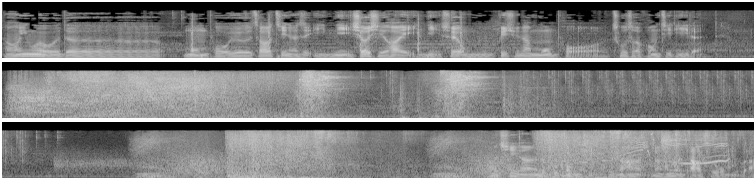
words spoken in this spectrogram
然后因为我的孟婆有一招技能是隐匿，休息的话也隐匿，所以我们必须让孟婆出手攻击敌人。其他人都不攻击，就让让他们打死我们吧。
